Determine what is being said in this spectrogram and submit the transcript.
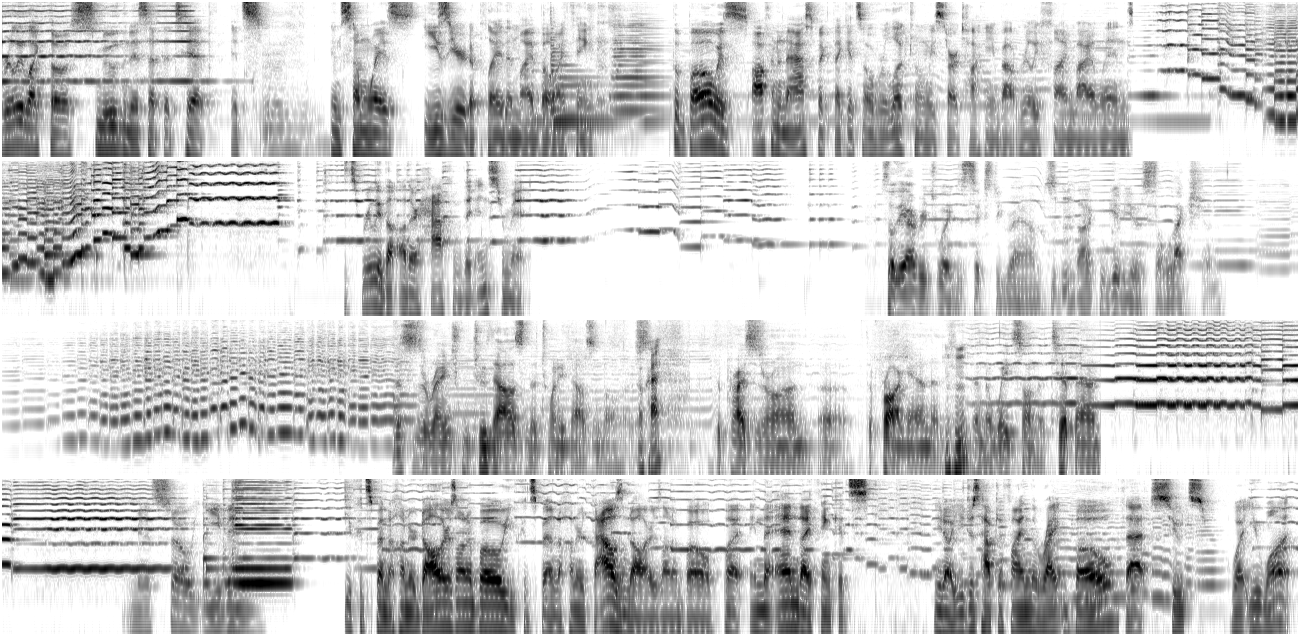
I really like the smoothness at the tip. It's in some ways easier to play than my bow, I think. The bow is often an aspect that gets overlooked when we start talking about really fine violins. It's really the other half of the instrument. So the average weight is 60 grams. Mm-hmm. I can give you a selection. This is a range from 2,000 to $20,000. Okay. The prices are on uh, the frog end and, and the weights on the tip end. I mean, it's so even. You could spend $100 on a bow, you could spend $100,000 on a bow, but in the end, I think it's, you know, you just have to find the right bow that suits what you want.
